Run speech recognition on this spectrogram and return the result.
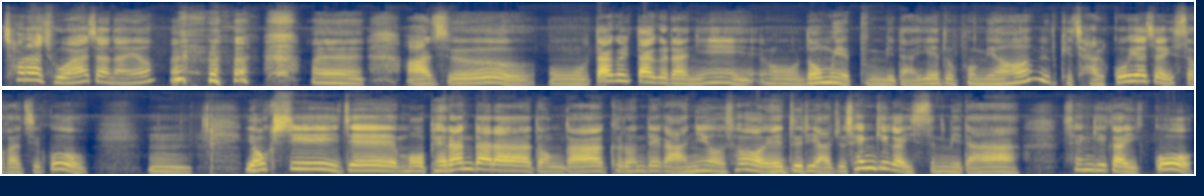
철화 좋아하잖아요. 예, 아주 어, 따글따글하니 어, 너무 예쁩니다. 얘도 보면 이렇게 잘 꼬여져 있어가지고 음, 역시 이제 뭐 베란다라던가 그런 데가 아니어서 애들이 아주 생기가 있습니다. 생기가 있고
